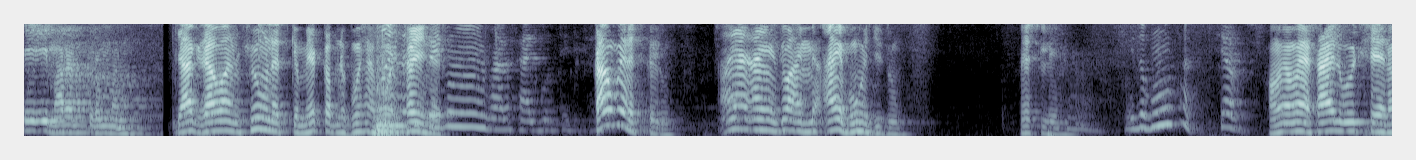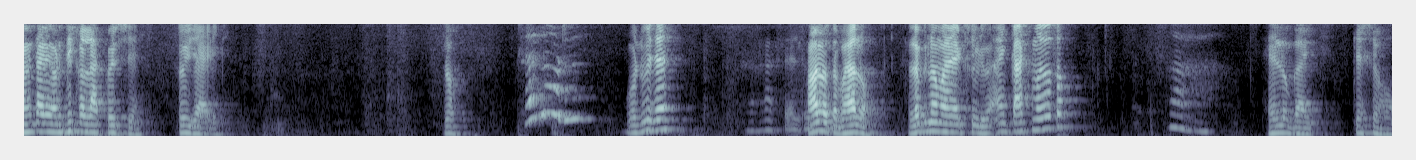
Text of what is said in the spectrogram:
એ મારા મિત્રો રમવાનું. ક્યાંક જવાનું શું નથી કે મેકઅપ ને ભૂસા ભૂસ થઈને. કામ કઈ નથી કર્યું? અહીંયા અહીંયા જો અહીં અહીં ભૂસી દીધું. વેસલીન. એ તો હું પણ હવે અમે સાયલ ઉઠશે ને તારી અડધી કલાક કરશે. સુઈ જાય જો. ચાલો ઉઠવી. છે? હાલો તો ભાઈ હાલો. લગ્નમાં એક સીડી અહીં કાશમાં તો હેલો ગાઈસ કેસે હો?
